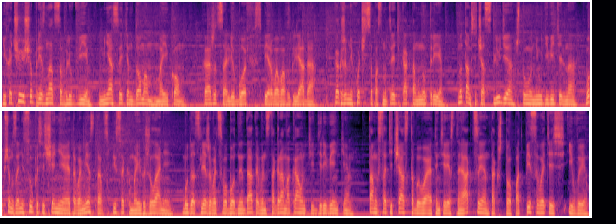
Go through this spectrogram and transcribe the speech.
И хочу еще признаться в любви. У меня с этим домом маяком. Кажется, любовь с первого взгляда. Как же мне хочется посмотреть, как там внутри. Но там сейчас люди, что неудивительно. В общем, занесу посещение этого места в список моих желаний. Буду отслеживать свободные даты в инстаграм-аккаунте деревеньки. Там, кстати, часто бывают интересные акции, так что подписывайтесь и вы.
